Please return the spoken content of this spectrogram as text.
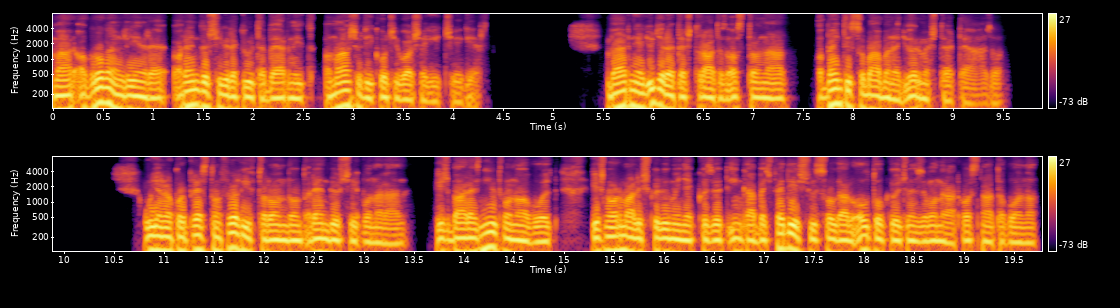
már a Groven Lane-re a rendőrségre küldte Bernit a második kocsival segítségért. Berni egy ügyeletes talált az asztalnál, a benti szobában egy őrmester teázott. Ugyanakkor Preston fölhívta Londont a rendőrség vonalán, és bár ez nyílt vonal volt, és normális körülmények között inkább egy fedésű szolgáló autókölcsönző vonalát használta volna,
